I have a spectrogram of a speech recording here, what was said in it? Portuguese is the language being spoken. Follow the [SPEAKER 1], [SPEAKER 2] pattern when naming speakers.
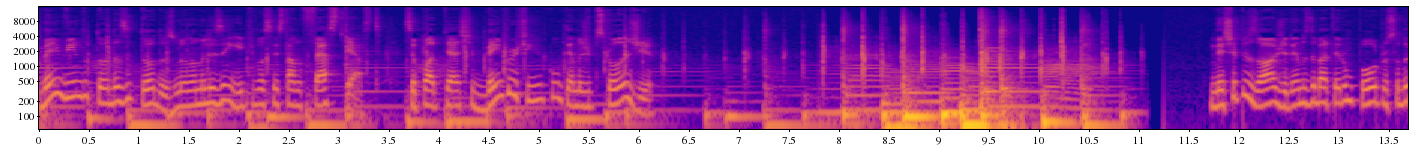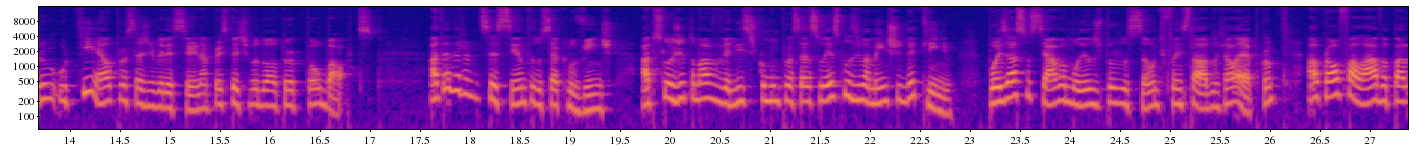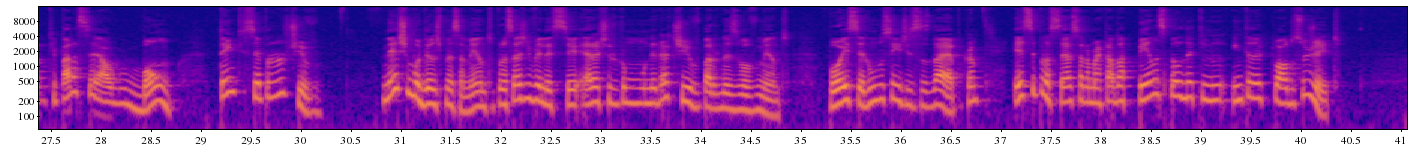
[SPEAKER 1] Bem-vindo todas e todos. Meu nome é Luiz Henrique e você está no Fastcast, seu podcast bem curtinho com temas de psicologia. Neste episódio, iremos debater um pouco sobre o que é o processo de envelhecer na perspectiva do autor Paul Bautz. Até a década de 60 do século XX, a psicologia tomava a velhice como um processo exclusivamente de declínio, pois associava ao modelo de produção que foi instalado naquela época, ao qual falava que para ser algo bom, tem que ser produtivo. Neste modelo de pensamento, o processo de envelhecer era tido como um negativo para o desenvolvimento, pois, segundo os cientistas da época, esse processo era marcado apenas pelo declínio intelectual do sujeito.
